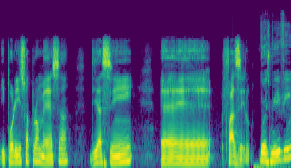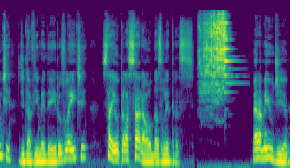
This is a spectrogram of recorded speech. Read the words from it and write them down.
e por isso a promessa de assim é, fazê-lo. 2020, de Davi Medeiros Leite, saiu pela Sarau das Letras. Era meio-dia.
